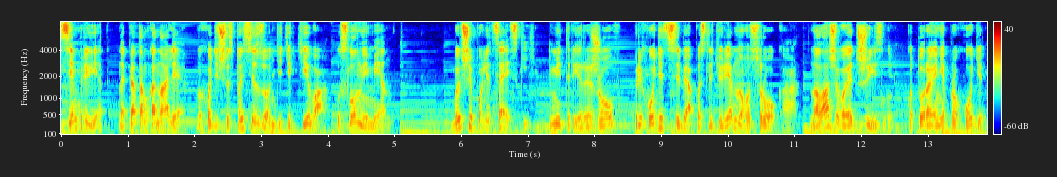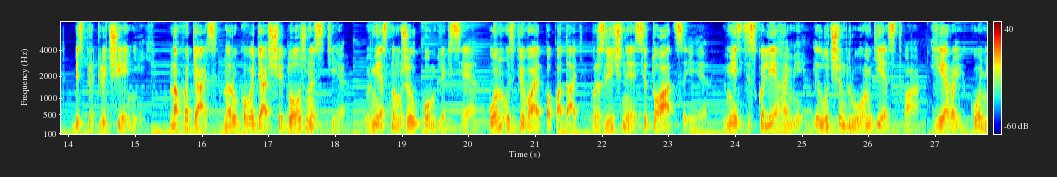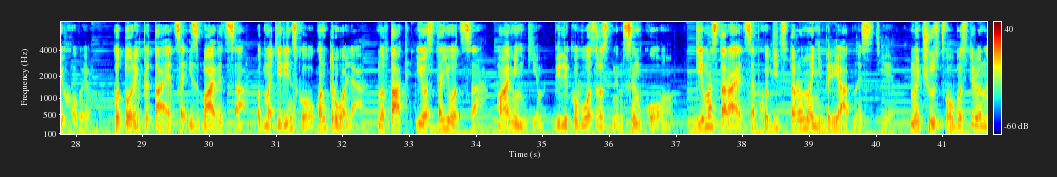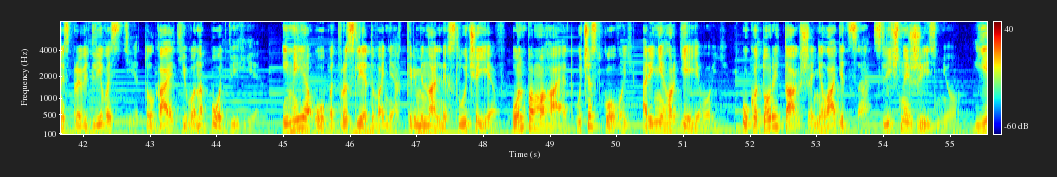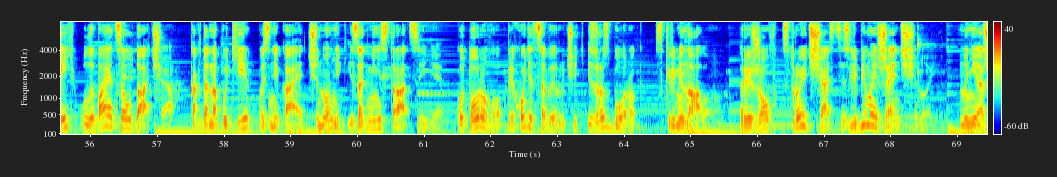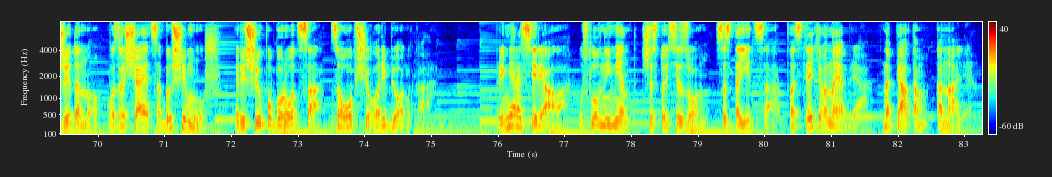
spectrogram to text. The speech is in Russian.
Всем привет! На пятом канале выходит шестой сезон детектива «Условный мент». Бывший полицейский Дмитрий Рыжов приходит в себя после тюремного срока, налаживает жизнь, которая не проходит без приключений. Находясь на руководящей должности в местном жилкомплексе, он успевает попадать в различные ситуации вместе с коллегами и лучшим другом детства Герой Конюховым который пытается избавиться от материнского контроля, но так и остается маменьким великовозрастным сынком. Дима старается обходить стороной неприятности, но чувство обостренной справедливости толкает его на подвиги. Имея опыт в расследованиях криминальных случаев, он помогает участковой Арине Гордеевой, у которой также не ладится с личной жизнью. Ей улыбается удача, когда на пути возникает чиновник из администрации, которого приходится выручить из разборок с криминалом. Рыжов строит счастье с любимой женщиной, но неожиданно возвращается бывший муж, решив побороться за общего ребенка. Премьера сериала «Условный мент» шестой сезон состоится 23 ноября на пятом канале.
